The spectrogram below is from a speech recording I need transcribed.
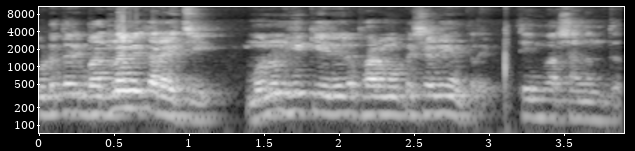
कुठेतरी बदनामी करायची. म्हणून हे केलेलं फार मोठं षडयंत्र आहे. तीन वर्षानंतर.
